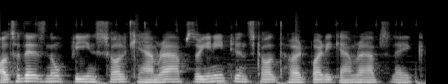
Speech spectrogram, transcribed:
Also there is no pre-installed camera app so you need to install third-party camera apps like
